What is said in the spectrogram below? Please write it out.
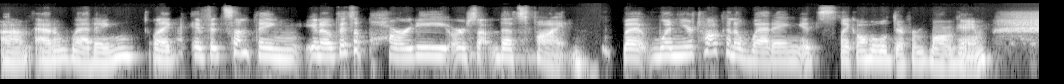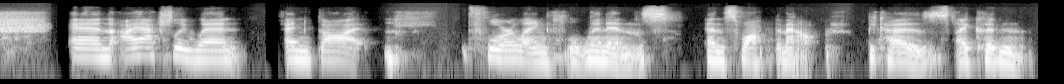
um, at a wedding. Like if it's something, you know, if it's a party or something, that's fine. But when you're talking a wedding, it's like a whole different ball game. And I actually went and got floor length linens and swapped them out because I couldn't.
